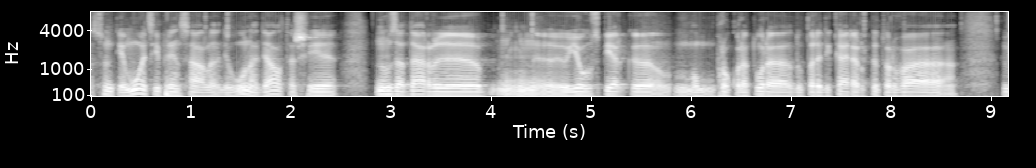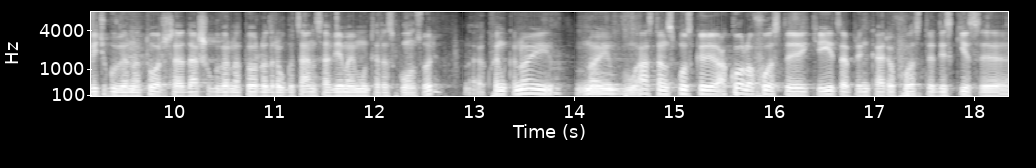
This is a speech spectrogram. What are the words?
sunt emoții prin sală, de una, de alta și nu zadar uh, eu sper că um, procuratura, după ridicarea câtorva viceguvernatori, dar și guvernatorul Drăguțan să avem mai multe răspunsuri. Pentru că noi, noi asta am spus că acolo a fost cheița prin care au fost deschise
